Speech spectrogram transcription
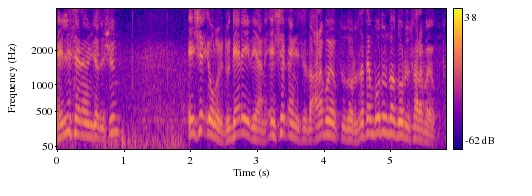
50 sene önce düşün. Eşek yoluydu, dereydi yani. Eşek en iyisi de. Araba yoktu doğru. Zaten Bodrum'da doğrusu araba yoktu.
